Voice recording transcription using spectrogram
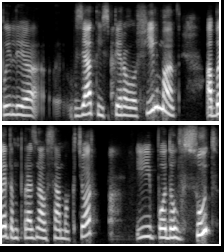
были взяты из первого фильма. Об этом прознал сам актер и подал в суд.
